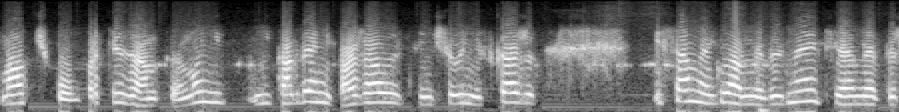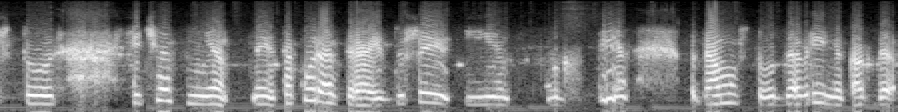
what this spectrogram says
молчком, партизанка, но ни, никогда не пожалуется, ничего не скажет. И самое главное, вы знаете, Анетта, что сейчас у меня э, такой раздрай в душе и в голове, потому что вот за время, когда,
